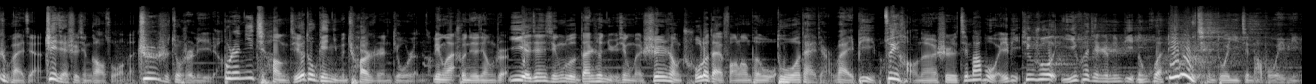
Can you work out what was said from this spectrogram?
十块钱。”这件事情告诉我们，知识就是力量，不然你抢劫都给你们圈的人丢人呢。另外，春节将至，夜间行路的单身女性们身上除了带防防狼喷雾，多带点外币吧，最好呢是津巴布韦币，听说一块钱人民币能换六千多亿津巴布韦币呢。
